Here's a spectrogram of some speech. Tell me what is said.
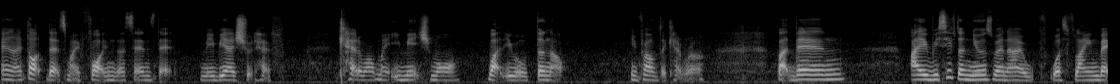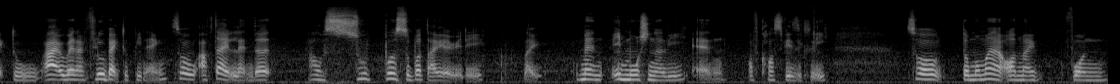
and I thought that's my fault in the sense that maybe I should have cared about my image more, what it will turn out in front of the camera. But then I received the news when I was flying back to I when I flew back to Penang. So after I landed, I was super super tired already, like men emotionally and of course physically. So the moment I on my phone,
